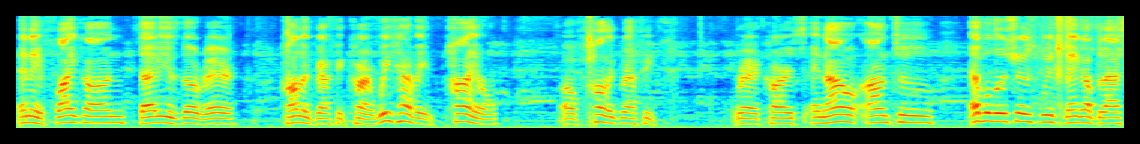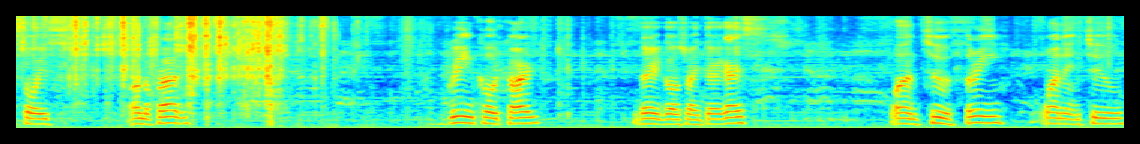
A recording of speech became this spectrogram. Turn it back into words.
and a Flygon. That is the rare holographic card. We have a pile of holographic rare cards. And now on to Evolutions with Mega Blastoise on the front. Green code card. There it goes right there, guys. One, two, three. One and two.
